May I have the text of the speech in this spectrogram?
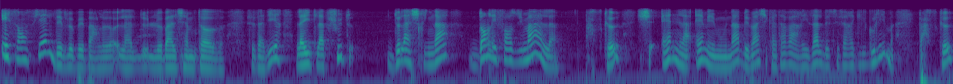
essentiel développé par le, le Baal Shem Tov, c'est-à-dire la itlapshut de la shrina dans les forces du mal. Parce que la bema arizal Parce que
